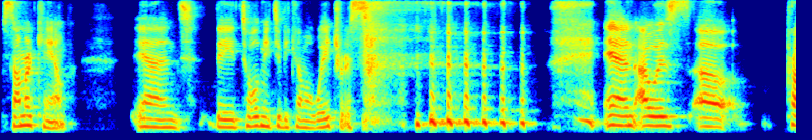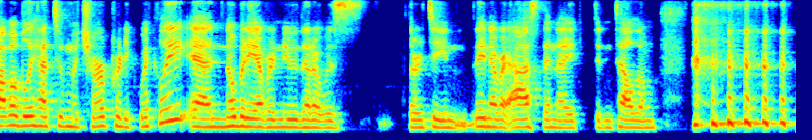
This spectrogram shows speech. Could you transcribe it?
summer camp. And they told me to become a waitress. and I was uh, probably had to mature pretty quickly and nobody ever knew that i was 13 they never asked and i didn't tell them.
